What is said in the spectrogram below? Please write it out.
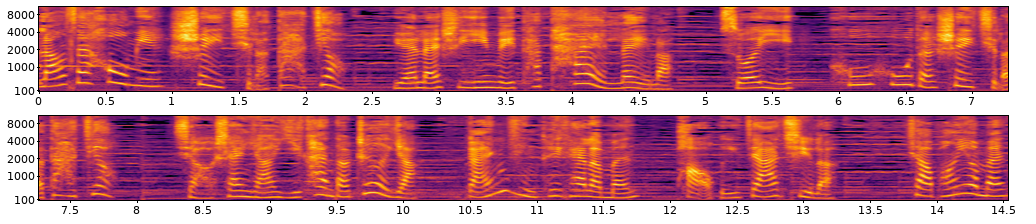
狼在后面睡起了大觉。原来是因为它太累了，所以呼呼的睡起了大觉。小山羊一看到这样，赶紧推开了门，跑回家去了。小朋友们，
